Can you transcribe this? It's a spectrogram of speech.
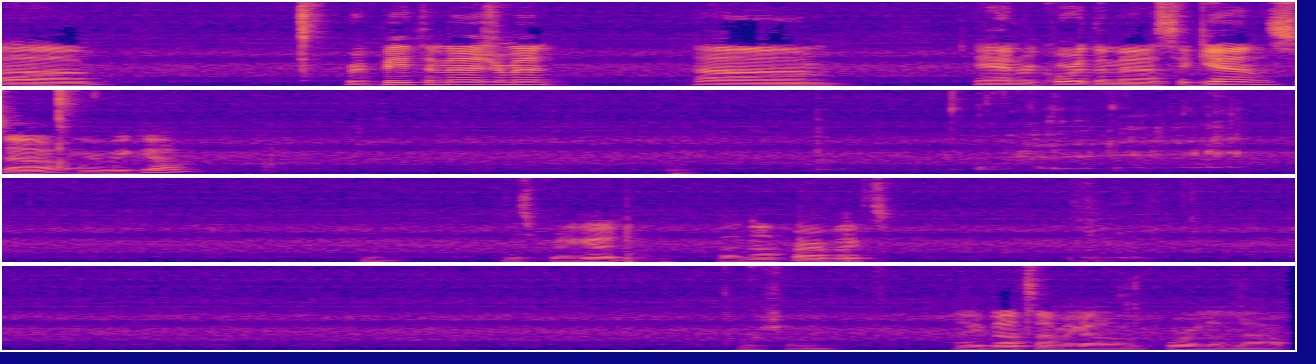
Uh, repeat the measurement um, and record the mass again. So here we go. That's pretty good, but not perfect. Actually, like that time I got to pour a little out.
